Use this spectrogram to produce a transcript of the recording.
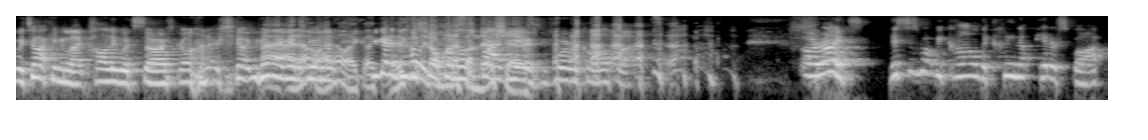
we're talking like Hollywood stars go on our show. You and I, I got to do another, like, like, you got to do the show for another five years before we qualify. All right. This is what we call the cleanup hitter spot.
